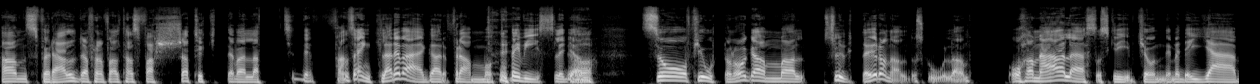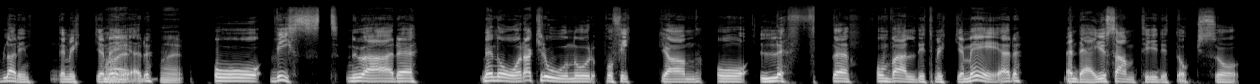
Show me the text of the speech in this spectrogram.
Hans föräldrar, framförallt hans farsa, tyckte väl att det fanns enklare vägar framåt, bevisligen. ja. Så 14 år gammal slutade ju Ronaldo skolan. Och han är läs och skrivkunnig, men det är jävlar inte mycket nej, mer. Nej. Och visst, nu är det med några kronor på fickan och löfte om väldigt mycket mer. Men det är ju samtidigt också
